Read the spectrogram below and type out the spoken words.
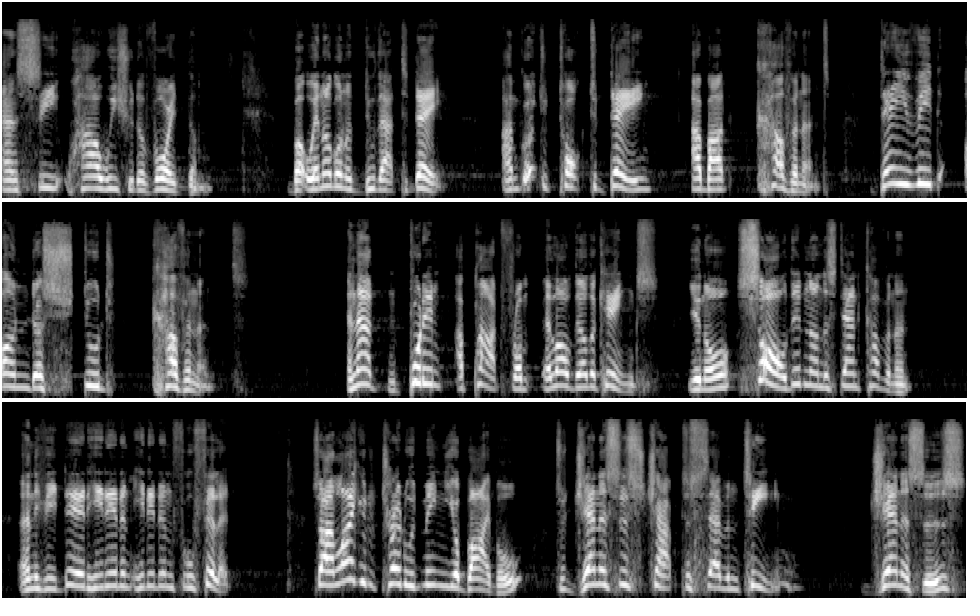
and see how we should avoid them. But we're not going to do that today. I'm going to talk today about covenant. David understood covenant. And that put him apart from a lot of the other kings. You know, Saul didn't understand covenant. And if he did, he didn't, he didn't fulfill it. So I'd like you to turn with me in your Bible to Genesis chapter 17. Genesis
